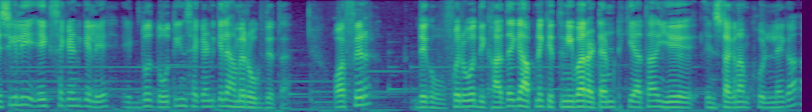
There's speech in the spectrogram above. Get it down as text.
basically एक सेकंड के लिए, एक दो दो, तीन सेकंड के लिए हमें रोक देता है। और फिर, देखो, फिर वो दिखाता है कि आपने कितनी बार अटैम्प्ट किया था ये इंस्टाग्राम खोलने का।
